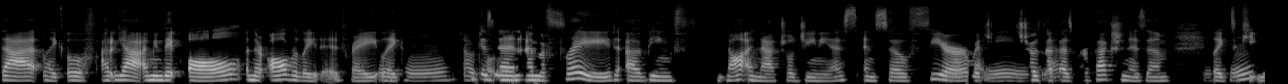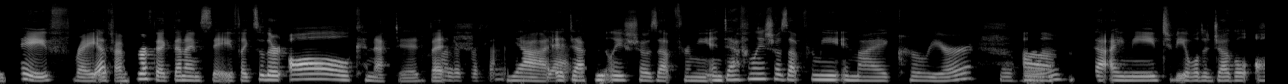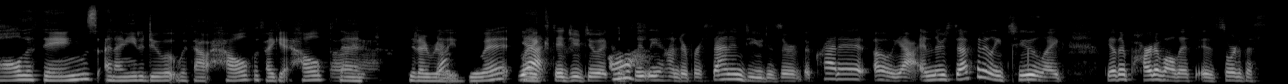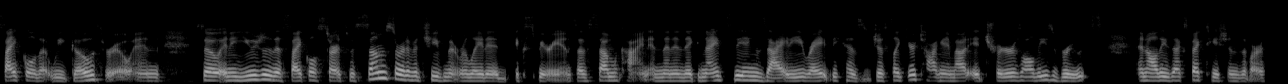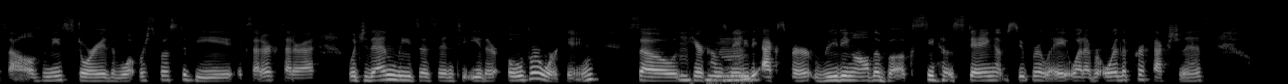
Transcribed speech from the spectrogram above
that, like, oh, I, yeah, I mean, they all, and they're all related, right? Like, Mhm. Oh, because totally. then I'm afraid of being not a natural genius, and so fear, which means. shows up as perfectionism, like, to Mhm. keep me safe, right? Yep. If I'm perfect, then I'm safe, like, so they're all connected, but 100%. yeah, it definitely shows up for me, and definitely shows up for me in my career, um, Mhm. that I need to be able to juggle all the things, and I need to do it without help. If I get help, Oh, then yeah. did I Yeah. really do it? Yeah, Like, did you do it oh, completely 100% and do you deserve the credit? Oh, yeah, and there's definitely too, like, the other part of all this is sort of the cycle that we go through. And so, and usually the cycle starts with some sort of achievement related experience of some kind. And then it ignites the anxiety, right? Because just like you're talking about, it triggers all these roots and all these expectations of ourselves and these stories of what we're supposed to be, et cetera, et cetera, which then leads us into either overworking. So mm-hmm. here comes maybe mm-hmm. the expert reading all the books, you know, staying up super late, whatever, or the perfectionist.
